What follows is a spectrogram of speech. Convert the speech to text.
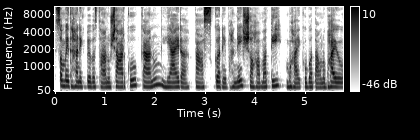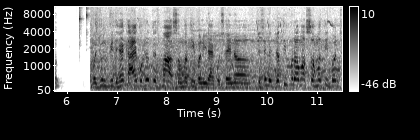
संवैधानिक व्यवस्था अनुसारको कानून ल्याएर पास गर्ने भन्ने सहमति भएको बताउनुभयो। अब जुन विधेयक आएको छ त्यसमा सहमति बनिरहेको छैन। त्यसैले जति कुरामा सहमति बन्छ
